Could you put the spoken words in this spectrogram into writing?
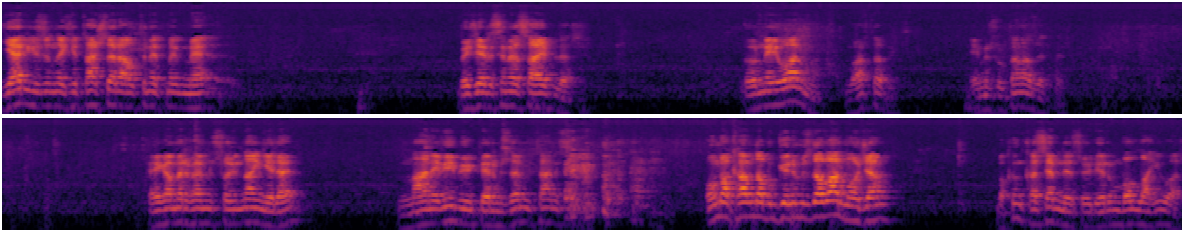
yeryüzündeki taşları altın etmek me- becerisine sahipler. Örneği var mı? Var tabi. Emir Sultan Hazretleri. Peygamber Efendimiz soyundan gelen manevi büyüklerimizden bir tanesi. O makamda bu günümüzde var mı hocam? Bakın kasemle söylüyorum vallahi var.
